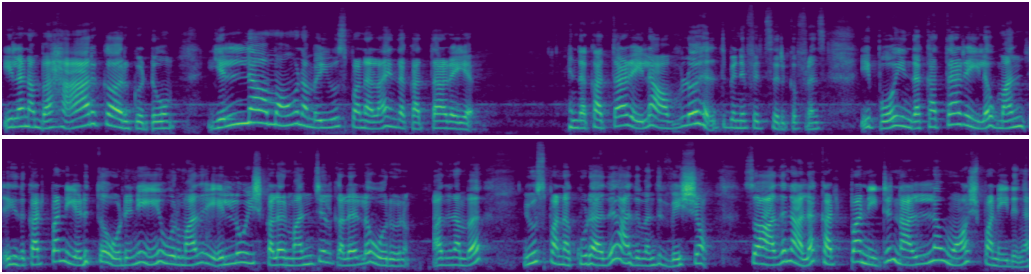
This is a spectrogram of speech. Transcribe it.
இல்லை நம்ம ஹேருக்காக இருக்கட்டும் எல்லாமாவும் நம்ம யூஸ் பண்ணலாம் இந்த கத்தாழையை. இந்த கத்தாழையில் அவ்வளோ ஹெல்த் பெனிஃபிட்ஸ் இருக்குது ஃப்ரெண்ட்ஸ். இப்போது இந்த கத்தாழையில் மஞ் இது கட் பண்ணி எடுத்த உடனே ஒரு மாதிரி எல்லோயிஷ் கலர் மஞ்சள் கலரில் ஒரு அது நம்ம யூஸ் பண்ணக்கூடாது அது வந்து விஷம். ஸோ அதனால் கட் பண்ணிவிட்டு நல்லா வாஷ் பண்ணிவிடுங்க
